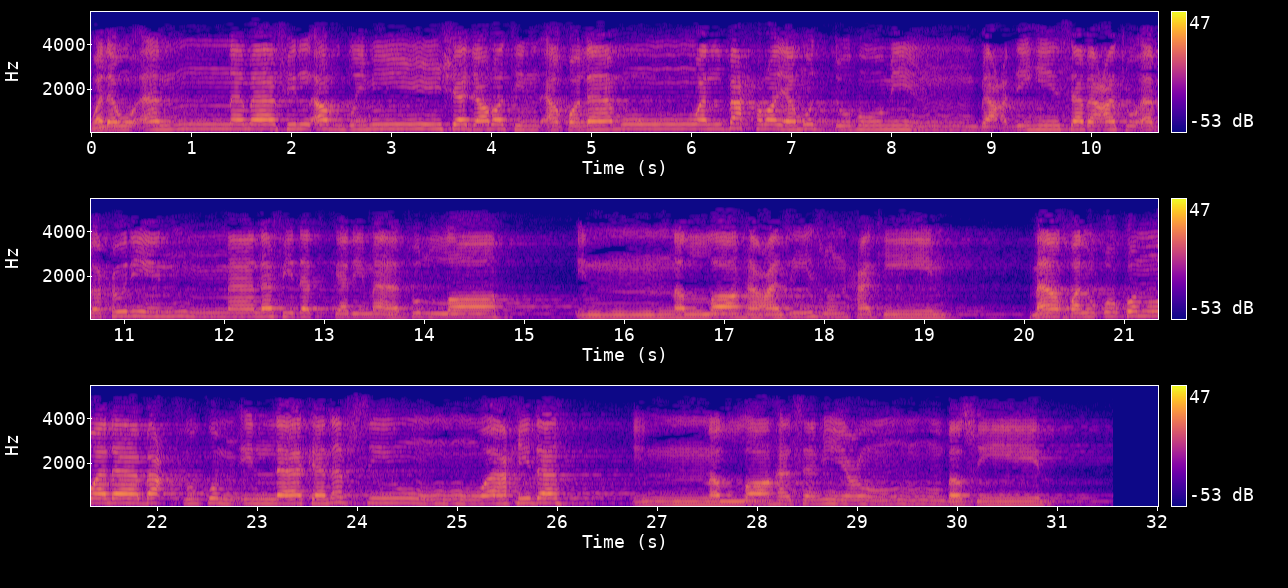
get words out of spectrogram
ولو أن ما في الأرض من شجرة أقلام والبحر يمده من بعده سبعة أبحر ما نفدت كلمات الله إن الله عزيز حكيم ما خلقكم ولا بعثكم إلا كنفس واحدة إن الله سميع بصير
